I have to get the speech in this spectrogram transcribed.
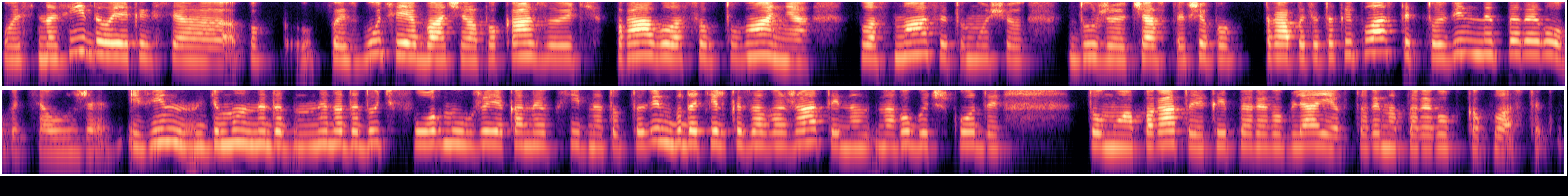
ось на відео якихось в Фейсбуці я бачила, показують правила сортування пластмаси, тому що дуже часто, якщо потрапиться такий пластик, то він не переробиться вже, і він йому не, нададуть форму, вже, яка необхідна. Тобто він буде тільки заважати і наробить шкоди тому апарату, який переробляє вторинна переробка пластику.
